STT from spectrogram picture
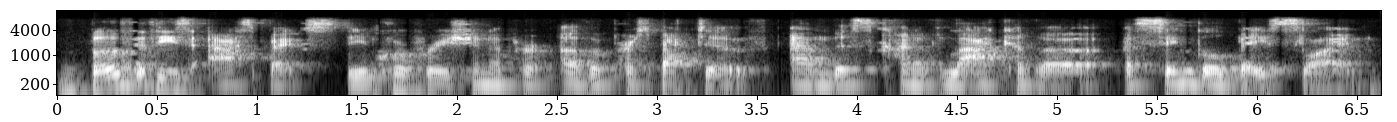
both of these aspects, the incorporation of, her, of a perspective and this kind of lack of a, a single baseline,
